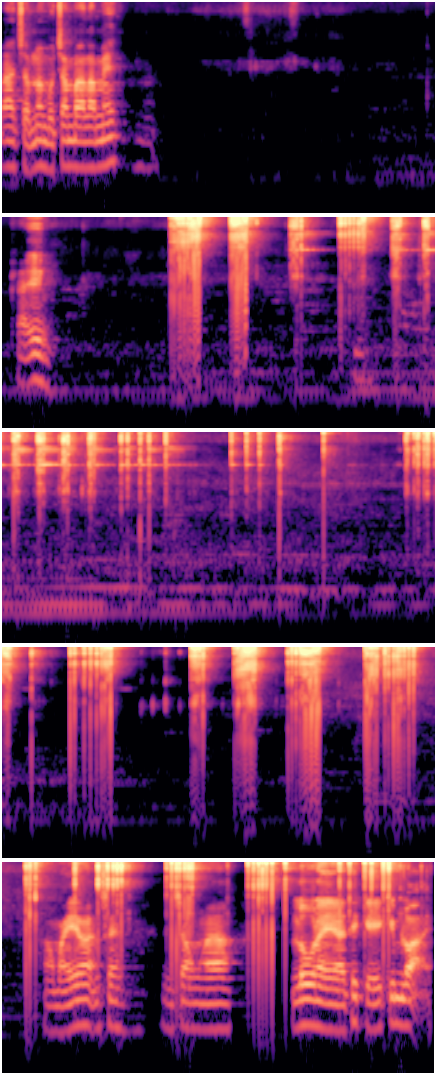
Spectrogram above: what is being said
3 chấm là 135 m cái êm hỏng máy các bạn xem. Bên trong uh, lô này thiết kế kim loại.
